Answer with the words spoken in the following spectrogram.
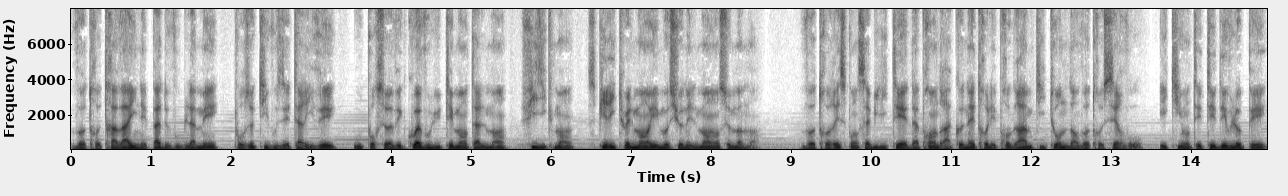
Votre travail n'est pas de vous blâmer pour ce qui vous est arrivé ou pour ce avec quoi vous luttez mentalement, physiquement, spirituellement et émotionnellement en ce moment. Votre responsabilité est d'apprendre à connaître les programmes qui tournent dans votre cerveau et qui ont été développés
